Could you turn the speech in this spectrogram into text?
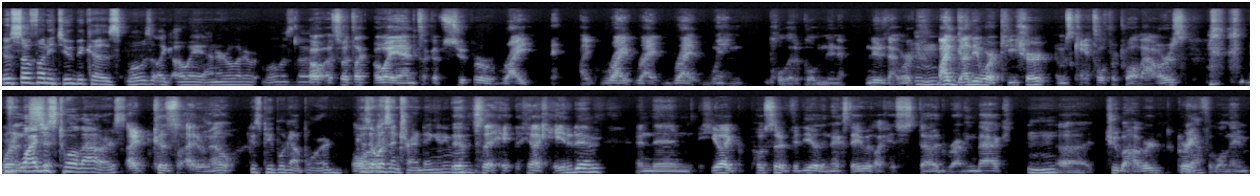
it was so funny too because what was it like OAN or whatever? What was the? Oh, so it's like OAN. It's like a super right, like right, right, right wing political news network. Mhm. Mike Gundy wore a T-shirt and was canceled for 12 hours. We're in the Why just twelve hours? I because I don't know. Because people got bored. Because it wasn't trending anymore. So they, he like hated him, and then he like posted a video the next day with like his stud running back, hmm uh, Chuba Hubbard, great Yeah. football name,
